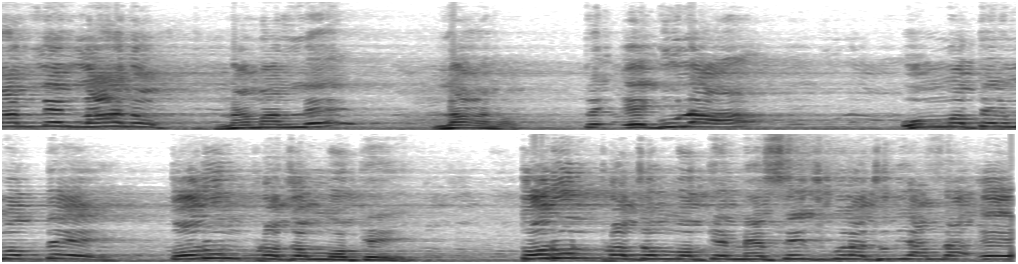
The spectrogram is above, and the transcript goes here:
মানলে লানত, না মানলে লানত। তো এগুলা উম্মতের মধ্যে তরুণ প্রজন্মকে তরুণ প্রজন্মকে মেসেজগুলা যদি আমরা এই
